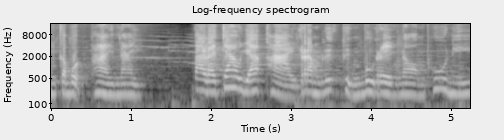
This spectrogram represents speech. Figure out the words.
ณฑ์กบฏภายใน ตาละเจ้ายักษ์ขายรำลึกถึงบุเรงนองผู้นี้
